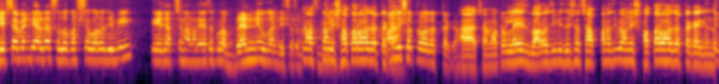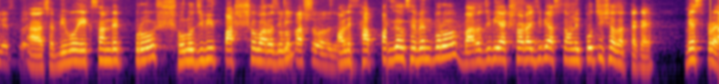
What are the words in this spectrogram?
জেড সেভেন্টি আলট্রা ষোলো পাঁচশো বারো জিবি পেয়ে যাচ্ছেন আমাদের কাছে পুরো ব্র্যান্ড নিউ কন্ডিশন আজকে অনলি সতেরো হাজার টাকা। অনলি সতেরো হাজার টাকা। আচ্ছা মোটর লেস বারো জিবি দুশো ছাপ্পান্ন জিবি অনলি সতেরো হাজার টাকায় কিন্তু আচ্ছা ভিভো এক্স হান্ড্রেড প্রো ষোলো জিবি পাঁচশো বারো জিবি পাঁচশো বারো অনলি ছাপ্পান্ন সেভেন প্রো বারো জিবি একশো আঠাশ জিবি আজকে অনলি পঁচিশ হাজার টাকায়। Best price.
